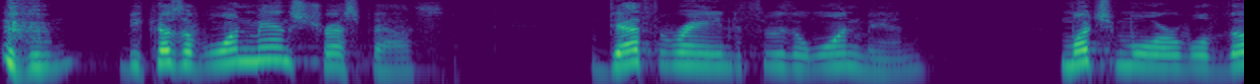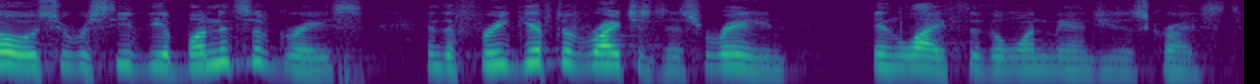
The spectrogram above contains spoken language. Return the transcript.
because of one man's trespass, death reigned through the one man, much more will those who receive the abundance of grace and the free gift of righteousness reign in life through the one man, Jesus Christ.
